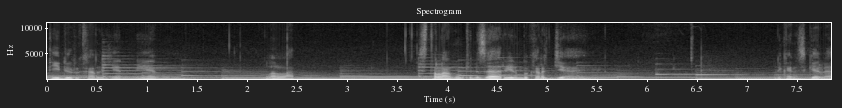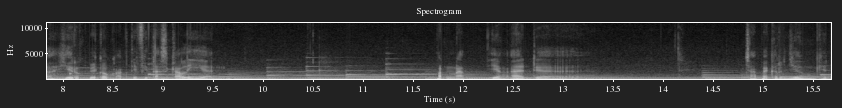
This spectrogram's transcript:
tidur kalian yang lelap. Setelah mungkin seharian bekerja dengan segala hiruk pikuk aktivitas kalian. Penat yang ada. Capek kerja mungkin.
